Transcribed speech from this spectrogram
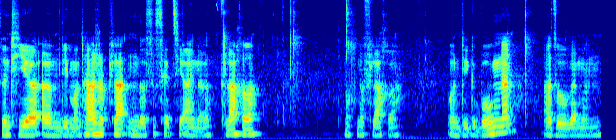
Sind hier ähm, die Montageplatten. Das ist jetzt hier eine flache, noch eine flache und die gebogenen. Also wenn man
